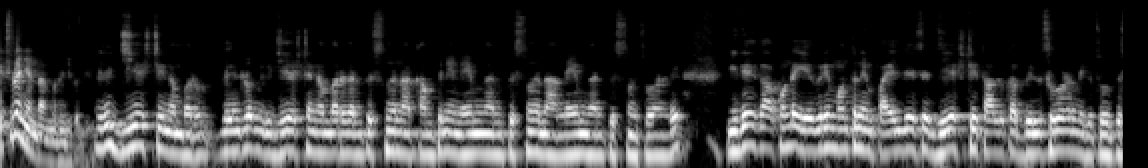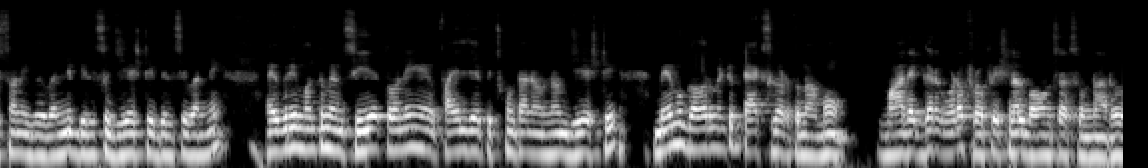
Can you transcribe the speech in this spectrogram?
ఎక్స్ప్లెయిన్ చేయండి దాని గురించి ఇది జిఎస్టీ నెంబరు. దీంట్లో మీకు జిఎస్టీ నెంబర్ కనిపిస్తుంది నా కంపెనీ నేమ్ కనిపిస్తుంది నా నేమ్ కనిపిస్తుంది చూడండి. ఇదే కాకుండా ఎవ్రీ మంత్ నేను ఫైల్ చేసే జిఎస్టీ తాలూకా బిల్స్ కూడా మీకు చూపిస్తాను. ఇవన్నీ బిల్స్ జిఎస్టీ బిల్స్ ఇవన్నీ. ఎవ్రీ మంత్ మేము సీఏతోని ఫైల్ చేయించుకుంటానే ఉన్నాం జిఎస్టీ మేము గవర్నమెంట్కి ట్యాక్స్ కడుతున్నాము. మా దగ్గర కూడా ప్రొఫెషనల్ బౌన్సర్స్ ఉన్నారు.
